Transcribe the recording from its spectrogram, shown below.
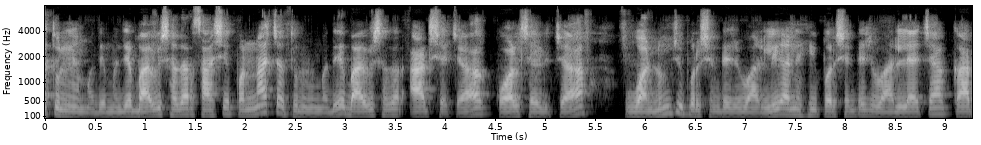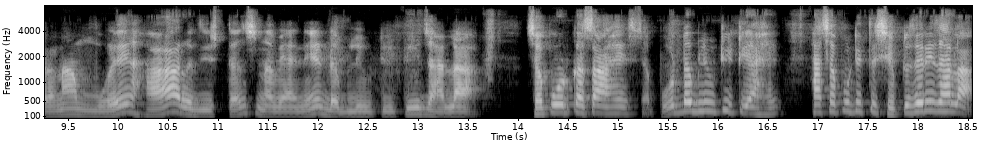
तुलनेमध्ये म्हणजे बावीस हजार सहाशे पन्नासच्या तुलनेमध्ये बावीस हजार आठशेच्या कॉल साईडच्या वॉल्यूमची पर्सेंटेज वाढली आणि ही पर्सेंटेज वाढल्याच्या कारणामुळे हा रेजिस्टन्स नव्याने डब्ल्यू टी टी झाला. सपोर्ट कसा आहे? सपोर्ट डब्ल्यू टी टी आहे. हा सपोर्ट इथे शिफ्ट जरी झाला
